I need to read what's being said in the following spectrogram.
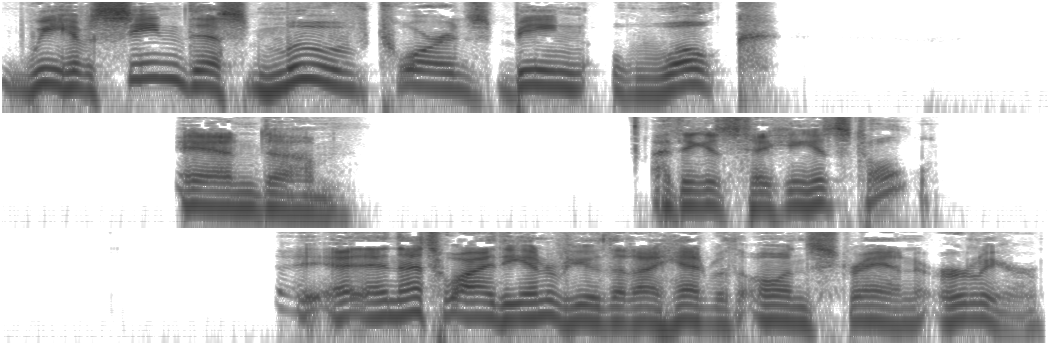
we have seen this move towards being woke, and um, I think it's taking its toll and that's why the interview that I had with Owen Strachan earlier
